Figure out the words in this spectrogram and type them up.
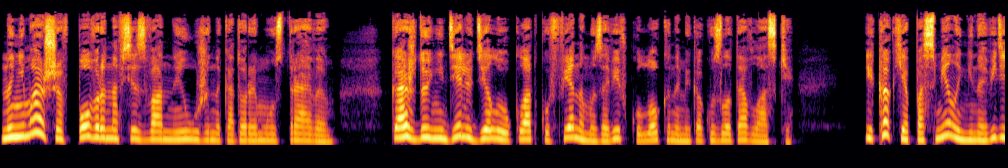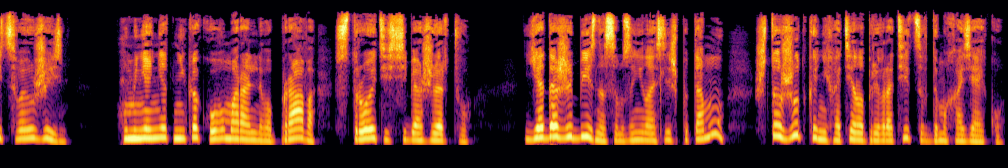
Нанимаю шеф-повара на все званые ужины, которые мы устраиваем — Каждую неделю делаю укладку феном и завивку локонами, как у Златовласки. И как я посмела ненавидеть свою жизнь? У меня нет никакого морального права строить из себя жертву. Я даже бизнесом занялась лишь потому, что жутко не хотела превратиться в домохозяйку.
